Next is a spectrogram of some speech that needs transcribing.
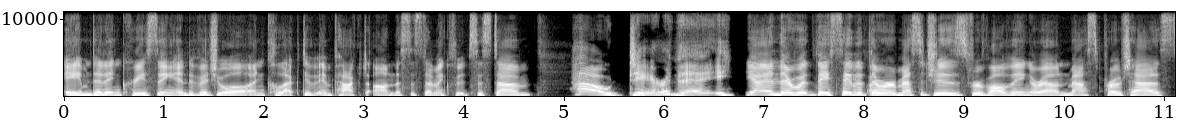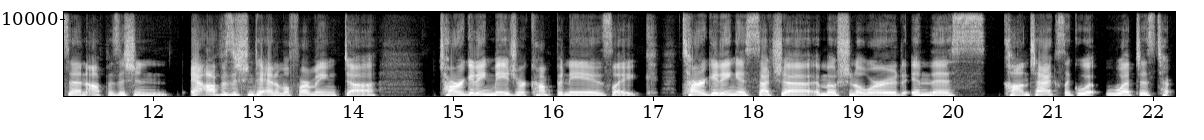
aimed at increasing individual and collective impact on the systemic food system. How dare they? Yeah, and there they say that there were messages revolving around mass protests and opposition opposition to animal farming, duh, targeting major companies. Like targeting is such a emotional word in this context. Like what what does tar-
